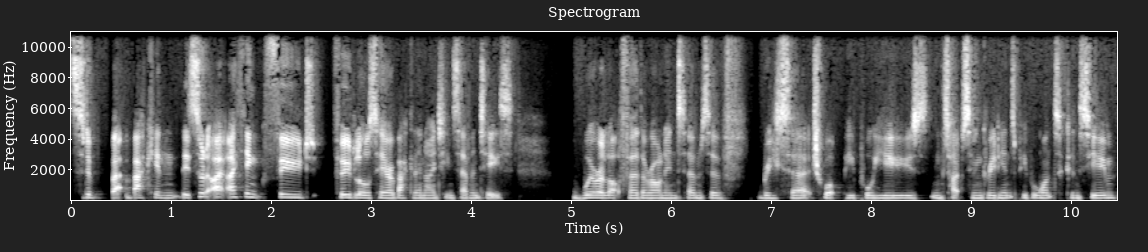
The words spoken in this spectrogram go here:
Sort of ba- back in it's sort of. I, I think food food laws here are back in the 1970s. We're a lot further on in terms of research, what people use, and types of ingredients people want to consume.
